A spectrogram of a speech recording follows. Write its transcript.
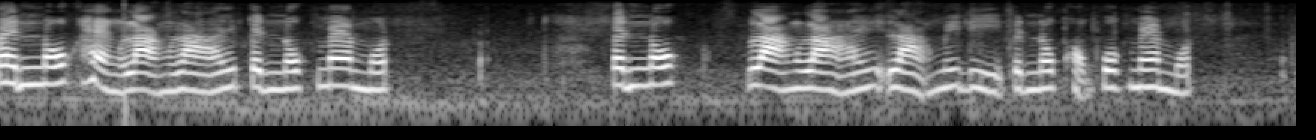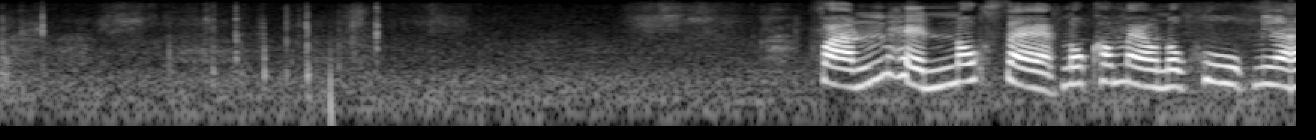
เป็นนกแห่งหลางร้าย เป็นนกแม่มด เป็นนกหลางร้ายหลางไม่ดี เป็นนกของพวกแม่มด ฝันเห็นนกแสกนกเขาแมวนกฮูกเนี่ย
